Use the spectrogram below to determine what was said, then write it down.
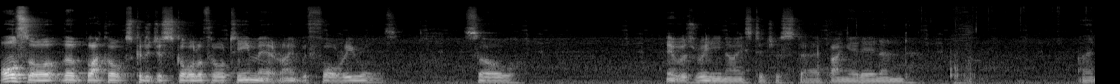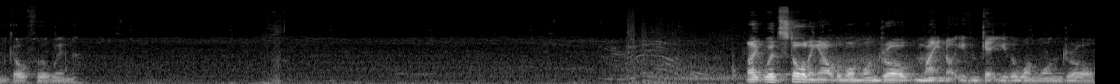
Also, the Black Orcs could have just scored a throw teammate, right, with four rerolls. So it was really nice to just uh, bang it in and, and then go for the win. Like, with stalling out the 1-1 draw might not even get you the 1-1 draw.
